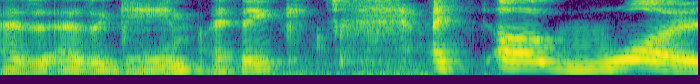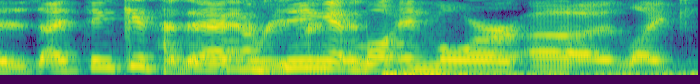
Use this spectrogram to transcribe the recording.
as a, as a game, I think. I uh was. I think it's Has it back. been I'm seeing it more in more uh like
